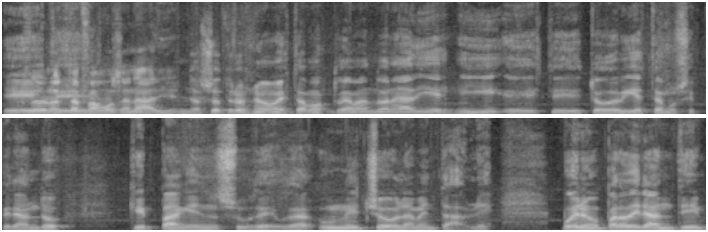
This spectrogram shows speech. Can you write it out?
nosotros no este, estafamos a nadie. Nosotros no estamos clavando a nadie y este, todavía estamos esperando que paguen sus deudas. Un hecho lamentable. Bueno, para adelante.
